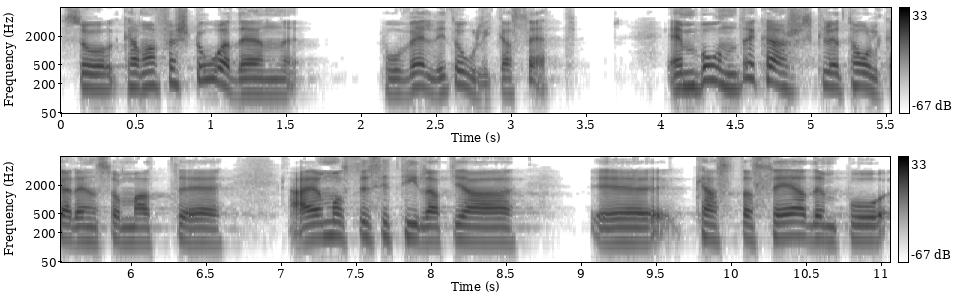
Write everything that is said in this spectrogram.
Så kan man förstå den på väldigt olika sätt. En bonde kanske skulle tolka den som att eh, jag måste se till att jag eh, kastar säden på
